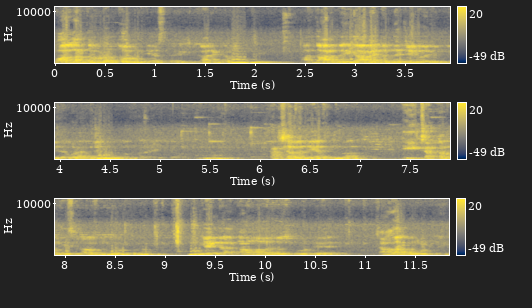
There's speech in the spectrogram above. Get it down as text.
వాళ్ళంతా కూడా దోపిడీ చేస్తారు ఈ కార్యక్రమం నుంచి ఆ దాని యాభై తొమ్మిది జీవుల మీద కూడా మీరు ప్రక్షాళన చేయాల్సిందిగా ఈ చట్టం తీసుకురావాలని కోరుతున్నాం. ముఖ్యంగా ఖమ్మంలో చూసుకుంటే చాలా బాగుంటుంది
